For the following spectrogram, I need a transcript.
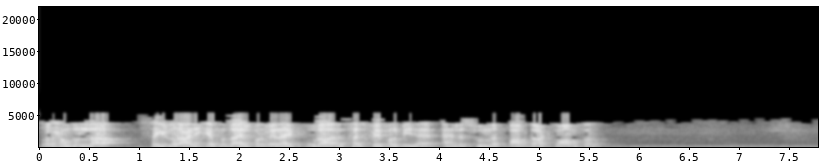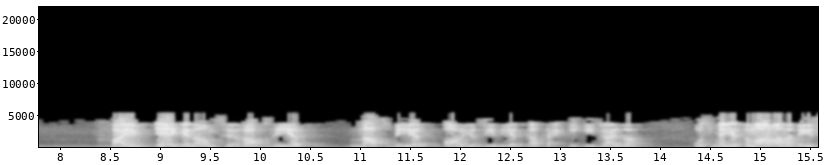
تو الحمدللہ سید العلی کے فضائل پر میرا ایک پورا ریسرچ پیپر بھی ہے اہل سنت پاک ڈاٹ کام پر۔ فائیو اے کے نام سے رافضیت ناسبیت اور یزیدیت کا تحقیقی جائزہ۔ اس میں یہ تمام احادیث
